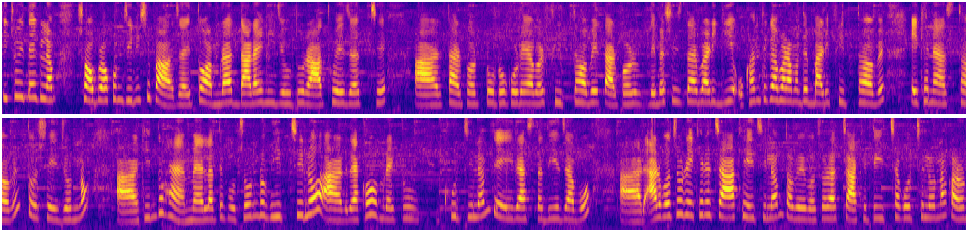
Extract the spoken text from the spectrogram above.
কিছুই দেখলাম, সব রকম জিনিসই পাওয়া যায়। তো আমরা দাঁড়াইনি যেহেতু রাত হয়ে যাচ্ছে, আর তারপর টোটো করে আবার ফিরতে হবে। তারপর দেবাশিসদার বাড়ি গিয়ে ওখান থেকে আবার আমাদের বাড়ি ফিরতে হবে, এখানে আসতে হবে। তো সেই জন্য আর কিন্তু হ্যাঁ মেলাতে প্রচণ্ড ভিড় ছিল। আর দেখো, আমরা একটু খুঁজছিলাম যে এই রাস্তা দিয়ে যাব। আর আর বছর এখানে চা খেয়েছিলাম, তবে এবছর আর চা খেতে ইচ্ছা করছিল না, কারণ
